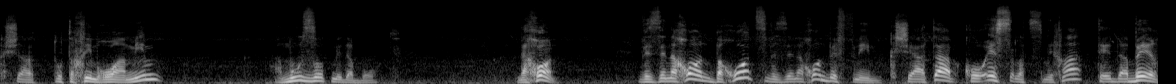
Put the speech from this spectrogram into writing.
כשהתותחים רועמים, המוזות מדברות. נכון, וזה נכון בחוץ וזה נכון בפנים. כשאתה כועס על עצמך, תדבר.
